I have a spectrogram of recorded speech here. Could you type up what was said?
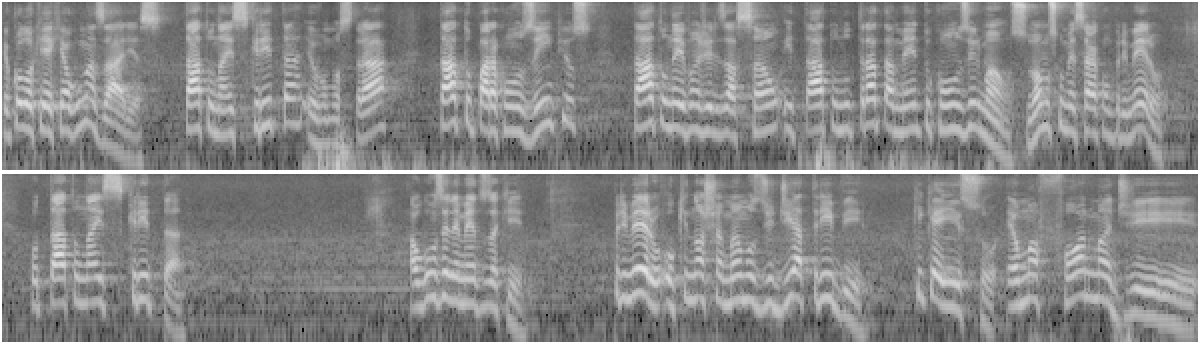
Eu coloquei aqui algumas áreas. Tato na escrita, eu vou mostrar. Tato para com os ímpios, tato na evangelização e tato no tratamento com os irmãos. Vamos começar com o primeiro? O tato na escrita. Alguns elementos aqui. Primeiro, o que nós chamamos de diatribe. O que, que, é isso? É uma forma de,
